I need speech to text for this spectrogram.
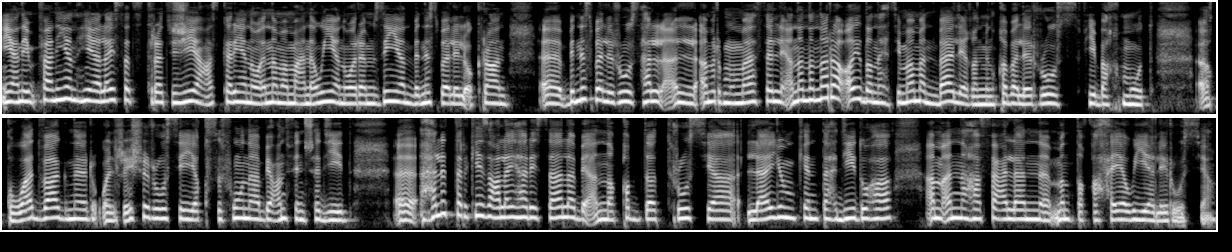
يعني فعليا هي ليست استراتيجية عسكريا وإنما معنويا ورمزيا بالنسبة للأوكران، آه، بالنسبة للروس هل الأمر مماثل؟ لأننا نرى أيضا اهتماما بالغا من قبل الروس في باخمود. قوات فاغنر والجيش الروسي يقصفون بعنف شديد. هل التركيز عليها رسالة بأن قبضة روسيا لا يمكن تهديدها أم أنها فعلا منطقة حيوية لروسيا؟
